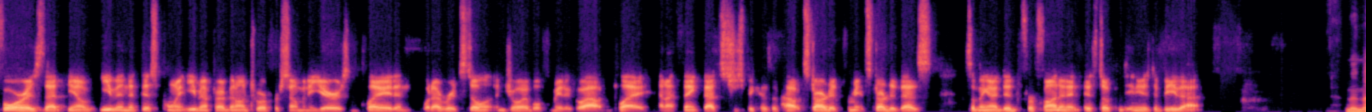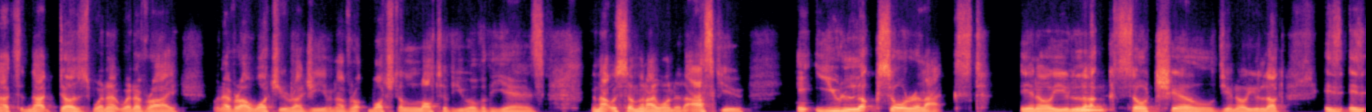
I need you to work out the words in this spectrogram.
for is that you know even at this point even after i've been on tour for so many years and played and whatever it's still enjoyable for me to go out and play. And i think that's just because of how it started for me. It started as something i did for fun and it, it still continues to be that. And that's that does. When I, whenever I whenever I watch you, Rajeev, and I've watched a lot of you over the years, and that was something I wanted to ask you. It, you look so relaxed, you know. You mm. look mm. so chilled, you know. You look is is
